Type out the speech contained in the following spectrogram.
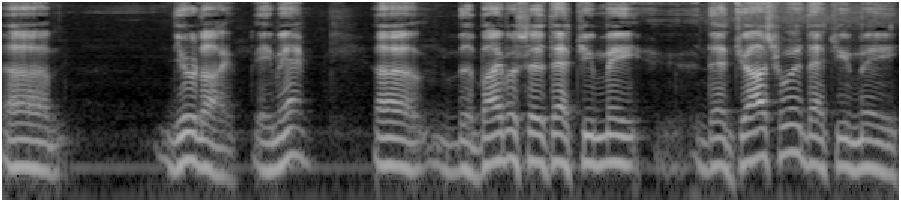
uh, your life. Amen. Uh, the Bible says that you may, that Joshua, that you may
